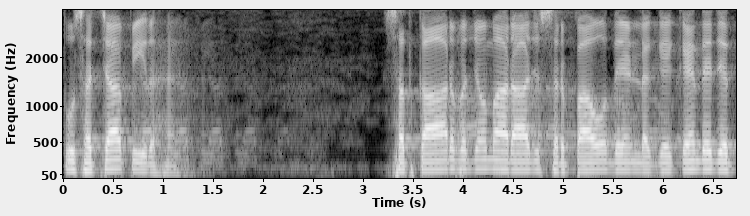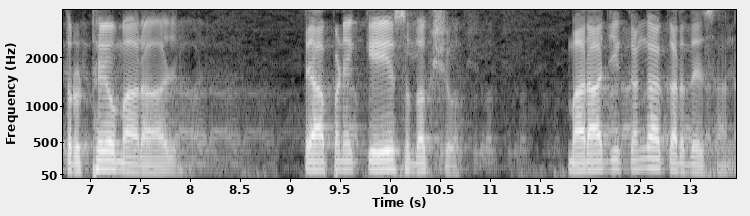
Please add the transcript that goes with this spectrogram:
ਤੂੰ ਸੱਚਾ ਪੀਰ ਹੈ। ਸਤਕਾਰ ਵਜੋਂ ਮਹਾਰਾਜ ਸਿਰਪਾਓ ਦੇਣ ਲੱਗੇ। ਕਹਿੰਦੇ, ਜੇ ਤਰੁੱਠੇ ਹੋ ਮਹਾਰਾਜ ਤੇ ਆਪਣੇ ਕੇਸ ਬਖਸ਼ੋ। ਮਹਾਰਾਜ ਜੀ ਕੰਗਾ ਕਰਦੇ ਸਨ।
